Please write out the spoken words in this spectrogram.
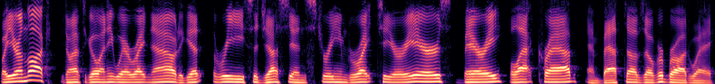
But you're in luck. You don't have to go anywhere right now to get three suggestions streamed right to your ears Barry, Black Crab, and Bathtubs Over Broadway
